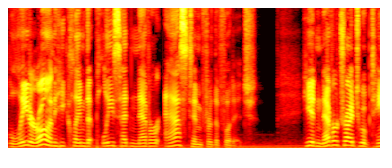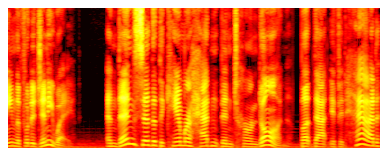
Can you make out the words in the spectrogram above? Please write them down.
Later on, he claimed that police had never asked him for the footage. He had never tried to obtain the footage anyway, and then said that the camera hadn't been turned on, but that if it had,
